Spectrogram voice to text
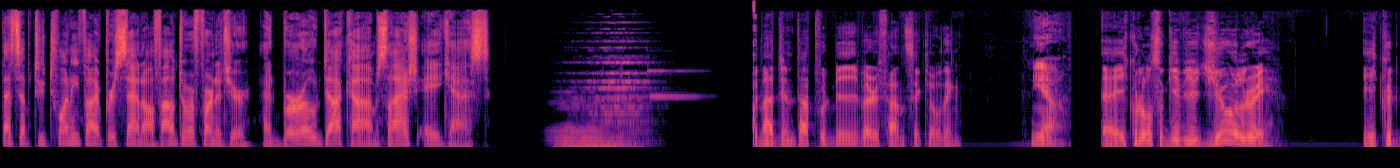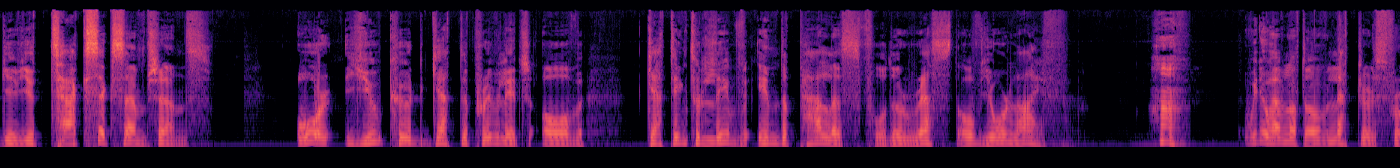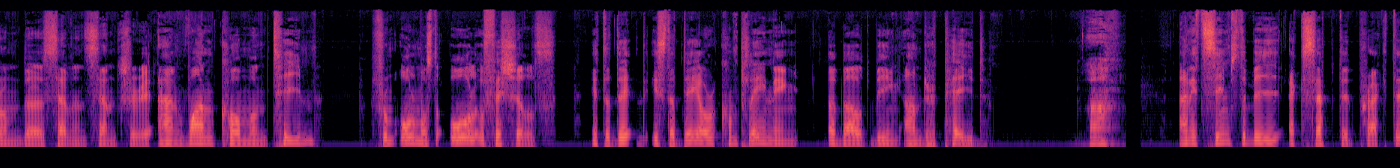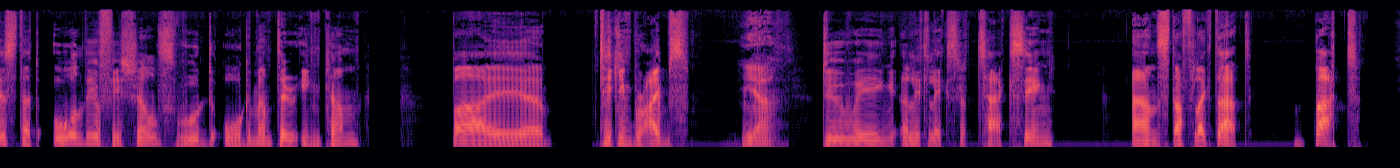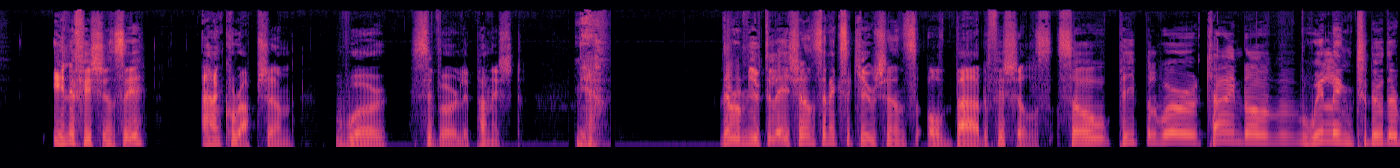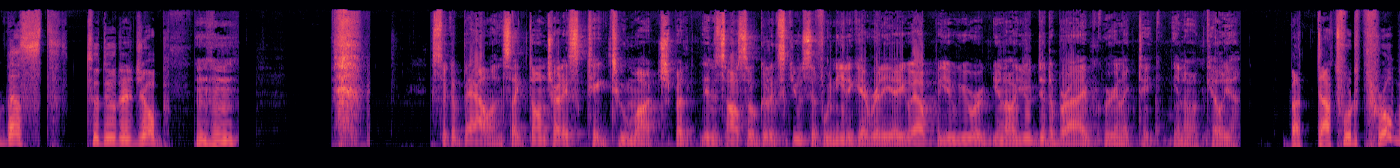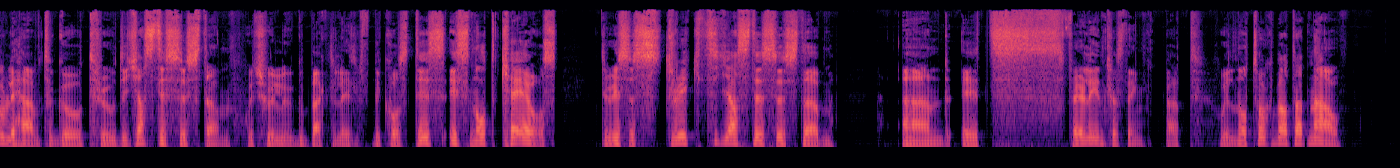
That's up to 25% off outdoor furniture at burrow.com/acast. imagine that would be very fancy clothing. Yeah. Uh, he could also give you jewelry. He could give you tax exemptions. Or you could get the privilege of getting to live in the palace for the rest of your life. Huh. We do have a lot of letters from the 7th century, and one common theme from almost all officials is that they, is that they are complaining about being underpaid. Ah. And it seems to be accepted practice that all the officials would augment their income by uh, taking bribes, Yeah. doing a little extra taxing, and stuff like that. But inefficiency and corruption were severely punished. Yeah. There were mutilations and executions of bad officials, so people were kind of willing to do their best to do their job. Mm-hmm. it's like a balance. Like, don't try to take too much, but it's also a good excuse if we need to get rid of you. Well, you, you were, you know, you did a bribe. We're gonna take, you know, kill you. But that would probably have to go through the justice system, which we'll go back to later, because this is not chaos. There is a strict justice system, and it's fairly interesting. But we'll not talk about that now.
